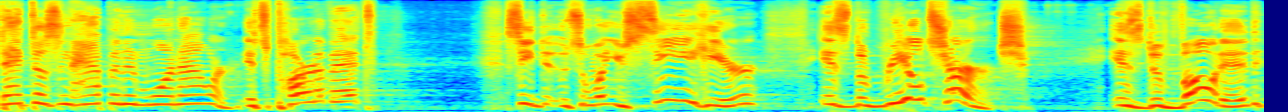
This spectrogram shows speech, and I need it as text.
That doesn't happen in one hour. It's part of it. See, so what you see here is the real church is devoted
